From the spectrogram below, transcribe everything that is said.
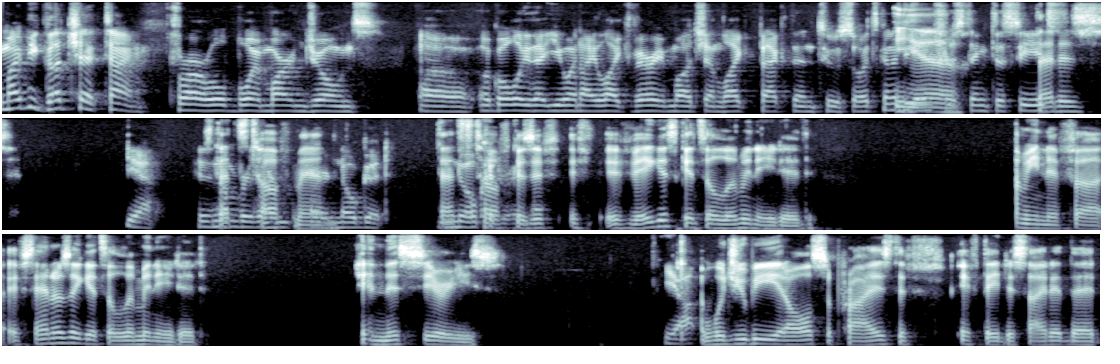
might be gut check time for our old boy Martin Jones, uh, a goalie that you and I like very much and liked back then too. So it's going to be Yeah, interesting to see. That It's- is yeah, his that's numbers tough, are, man. are no good. that's no tough because right if, if if Vegas gets eliminated, I mean if uh, if San Jose gets eliminated in this series, now. would you be at all surprised if if they decided that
